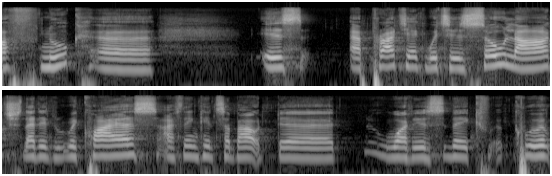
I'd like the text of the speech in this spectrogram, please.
off Nuuk uh, is a project which is so large that it requires, I think it's about uh, what is the equ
